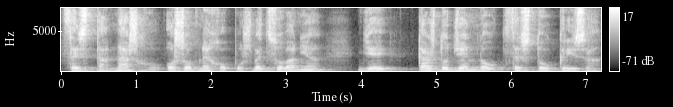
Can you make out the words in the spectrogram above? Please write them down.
Cesta nášho osobného posvedcovania je každodennou cestou kríza.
